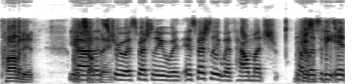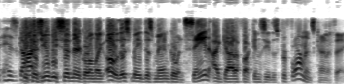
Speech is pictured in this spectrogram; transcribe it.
prominent. yeah, that's true. Especially with especially with how much Because- it has gotten. Because you'd be sitting there going like, "Oh, this made this man go insane. I gotta fucking see this performance," kind of thing.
